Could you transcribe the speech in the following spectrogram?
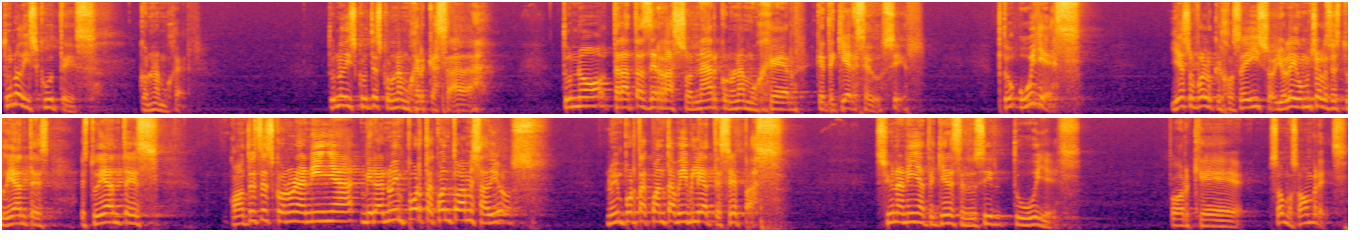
tú no discutes con una mujer, tú no discutes con una mujer casada Tú no tratas de razonar con una mujer que te quiere seducir. Tú huyes. Y eso fue lo que José hizo. Yo le digo mucho a los estudiantes, estudiantes, cuando tú estés con una niña, mira, no importa cuánto ames a Dios, no importa cuánta Biblia te sepas. Si una niña te quiere seducir, tú huyes, porque somos hombres.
